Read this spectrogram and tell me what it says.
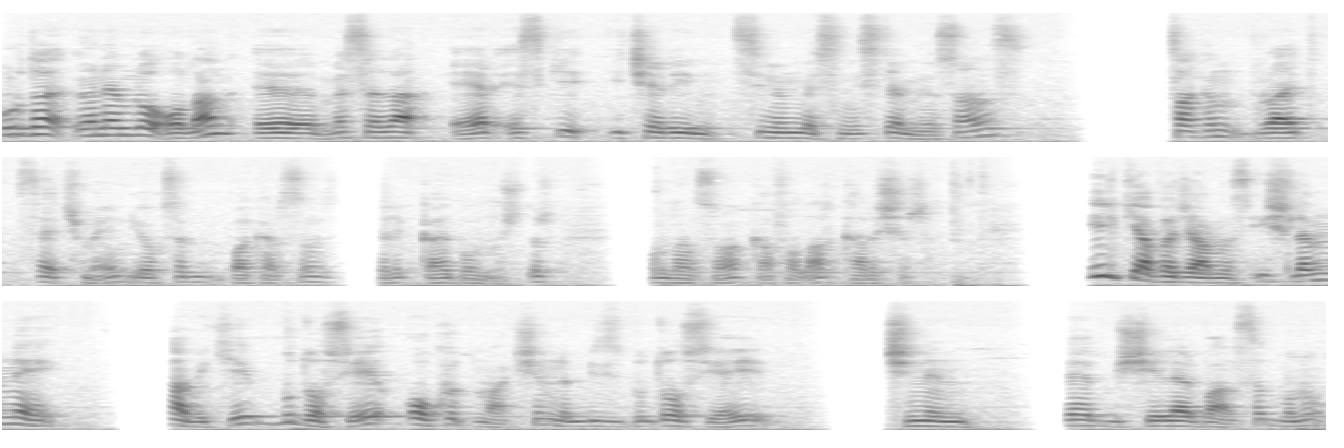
Burada önemli olan e, mesela eğer eski içeriğin silinmesini istemiyorsanız sakın write seçmeyin. Yoksa bakarsınız içerik kaybolmuştur. Ondan sonra kafalar karışır. İlk yapacağımız işlem ne? Tabii ki bu dosyayı okutmak. Şimdi biz bu dosyayı içinde bir şeyler varsa bunu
